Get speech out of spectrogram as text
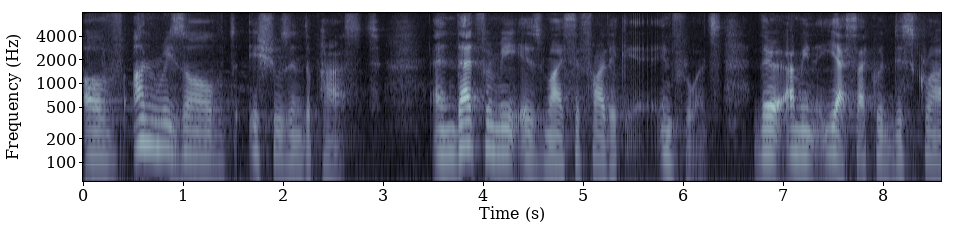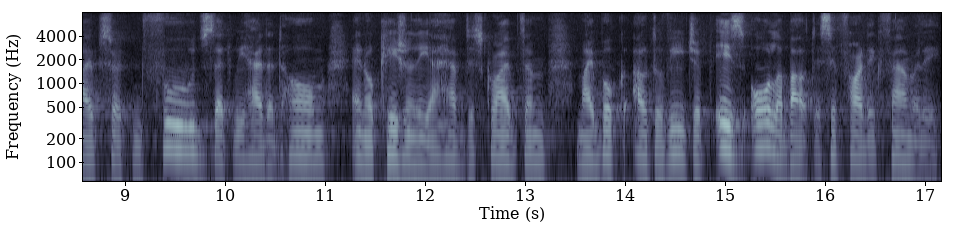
of unresolved issues in the past. And that for me is my Sephardic influence. There, I mean, yes, I could describe certain foods that we had at home, and occasionally I have described them. My book, Out of Egypt, is all about a Sephardic family.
